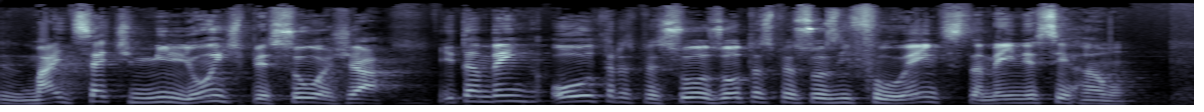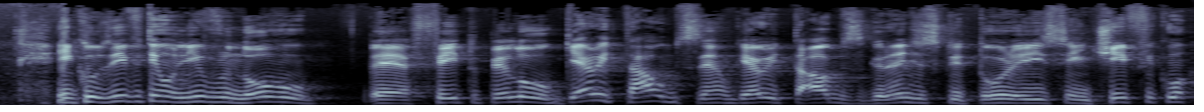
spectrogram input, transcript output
mais de 7 milhões de pessoas já. E também outras pessoas, outras pessoas influentes também nesse ramo. Inclusive tem um livro novo é, feito pelo Gary Taubes, né? O Gary Taubes, grande escritor e científico,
